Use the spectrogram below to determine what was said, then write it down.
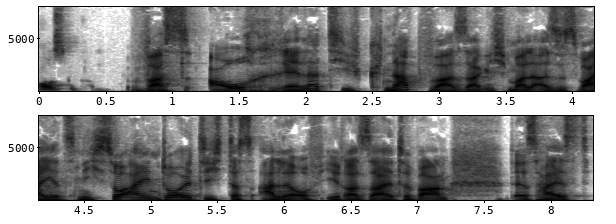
rausgekommen. Was auch relativ knapp war, sage ich mal. Also es war jetzt nicht so eindeutig, dass alle auf ihrer Seite waren. Das heißt,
